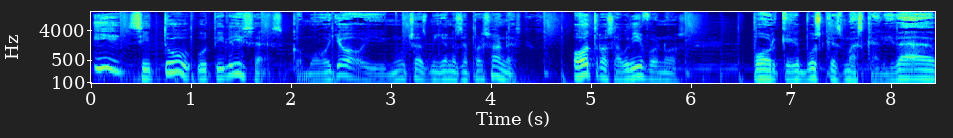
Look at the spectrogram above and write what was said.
Y si tú utilizas, como yo y muchos millones de personas, otros audífonos porque busques más calidad,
